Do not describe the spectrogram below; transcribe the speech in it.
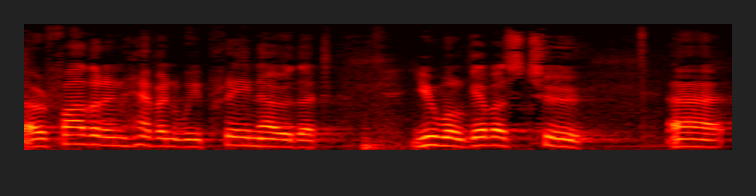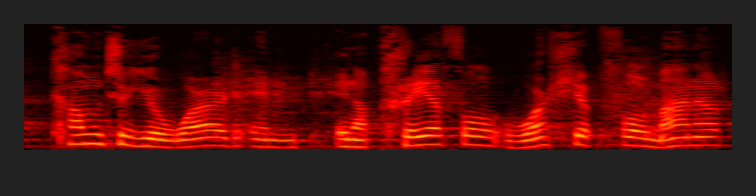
Our Father in heaven, we pray now that you will give us to uh, come to your word in, in a prayerful, worshipful manner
